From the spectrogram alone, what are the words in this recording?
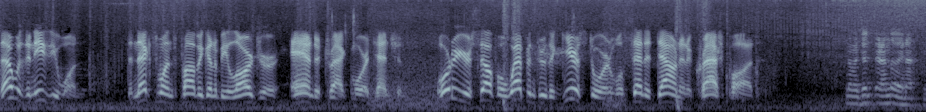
That was an easy one. The next one's probably going to be larger and attract more attention. Order yourself a weapon through the gear store and we'll send it down in a crash pod. No, me estoy enterando de Nasty.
